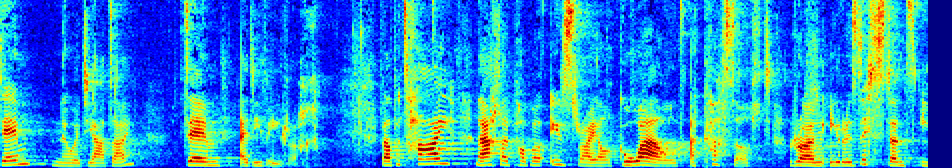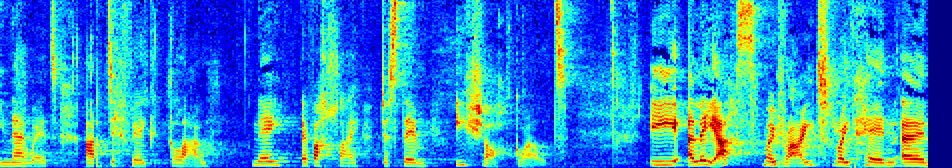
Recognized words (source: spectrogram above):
Dim newidiadau, dim edifeirwch. Fel petai na allai pobl Israel gweld y cyswllt rhwng ei resistance i newid a'r diffyg glaw. Neu efallai jyst ddim isio gweld. I Elias, mae rhaid, roedd hyn yn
